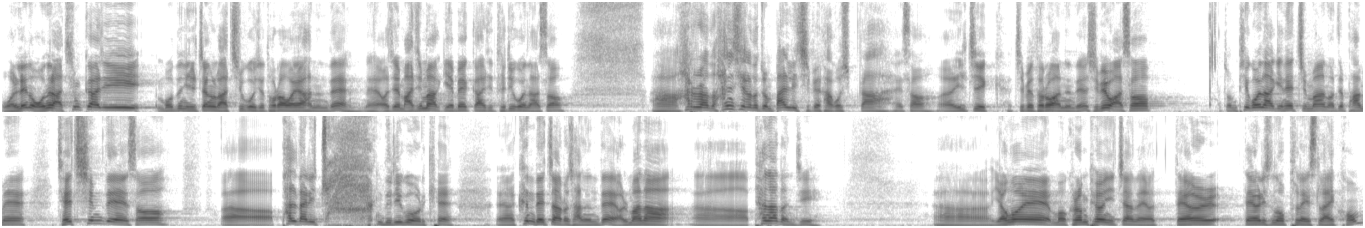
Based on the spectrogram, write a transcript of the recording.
원래는 오늘 아침까지 모든 일정을 마치고 이제 돌아와야 하는데 네, 어제 마지막 예배까지 드리고 나서 아, 하루라도 한 시라도 좀 빨리 집에 가고 싶다 해서 어, 일찍 집에 돌아왔는데요. 집에 와서 좀 피곤하긴 했지만 어제 밤에 제 침대에서 아, 팔다리 쫙 느리고 이렇게 예, 큰 대자로 자는데 얼마나 아, 편하던지 아, 영어에 뭐 그런 표현 있잖아요. There There is no place like home.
